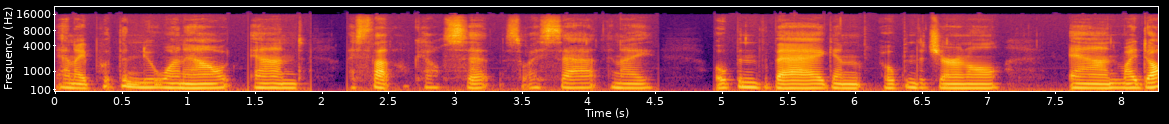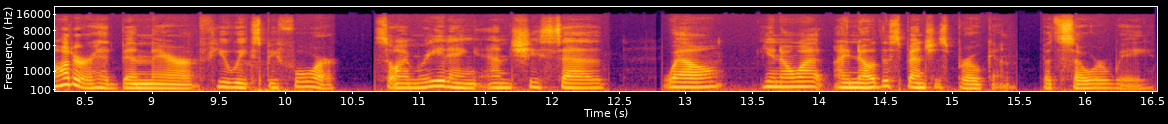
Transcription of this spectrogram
And I put the new one out and I thought, okay, I'll sit. So I sat and I opened the bag and opened the journal. And my daughter had been there a few weeks before. So I'm reading and she said, Well, you know what? I know this bench is broken, but so are we.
